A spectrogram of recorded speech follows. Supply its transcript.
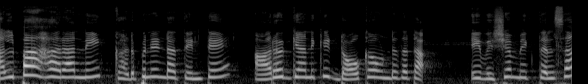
అల్పాహారాన్ని కడుపు నిండా తింటే ఆరోగ్యానికి డోకా ఉండదట. ఈ విషయం మీకు తెలుసా?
